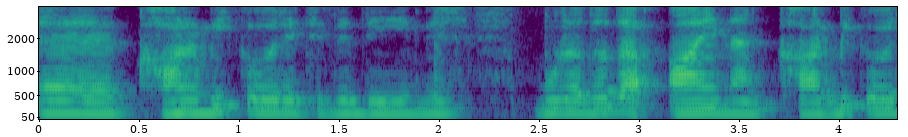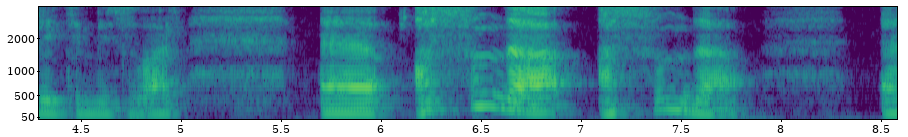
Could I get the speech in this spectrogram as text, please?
e, karmik öğreti dediğimiz burada da aynen karmik öğretimiz var. E, aslında aslında e,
